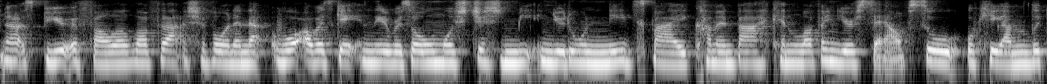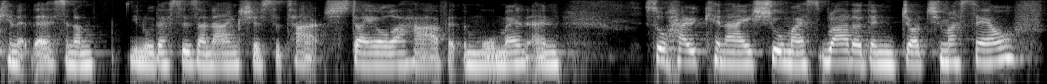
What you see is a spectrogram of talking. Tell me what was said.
That's beautiful. I love that, Siobhan. And that, what I was getting there was almost just meeting your own needs by coming back and loving yourself. So, okay, I'm looking at this and I'm, you know, this is an anxious attached style I have at the moment. And so, how can I show my, rather than judge myself,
